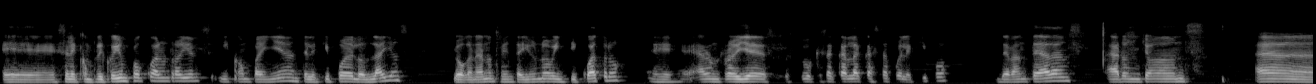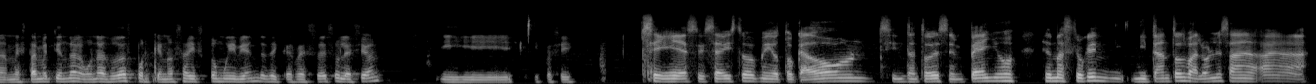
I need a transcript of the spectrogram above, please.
Eh, se le complicó un poco a Aaron Rodgers y compañía ante el equipo de los Lions. Lo ganaron 31-24. Eh, Aaron Rodgers pues, tuvo que sacar la casta por el equipo. Devante Adams, Aaron Jones ah, me está metiendo en algunas dudas porque no se ha visto muy bien desde que regresó de su lesión. y pues sí, Sí, se ha visto medio tocadón, sin tanto desempeño. Es más, creo que ni, tantos balones ha,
